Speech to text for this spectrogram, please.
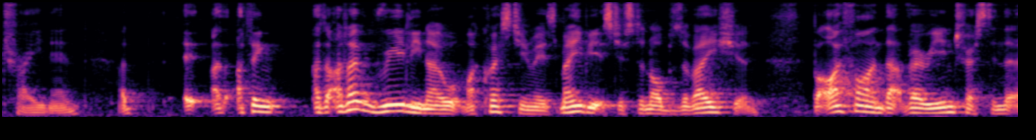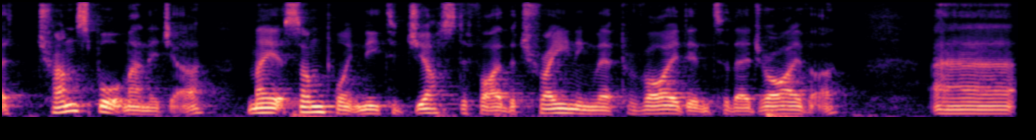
training. I, I, think I don't really know what my question is. Maybe it's just an observation, but I find that very interesting that a transport manager may at some point need to justify the training they're providing to their driver uh,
